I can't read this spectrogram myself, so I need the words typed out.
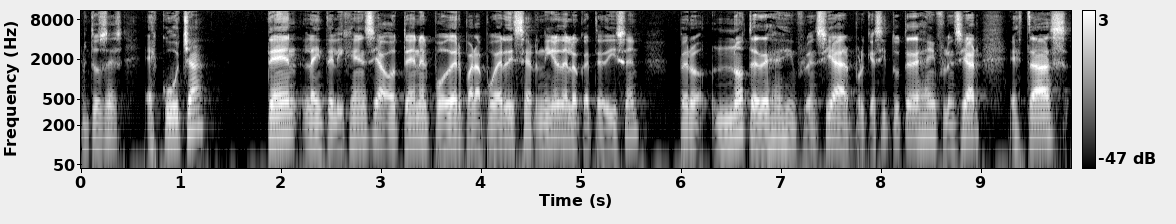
Entonces, escucha, ten la inteligencia o ten el poder para poder discernir de lo que te dicen pero no te dejes influenciar, porque si tú te dejas influenciar, estás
